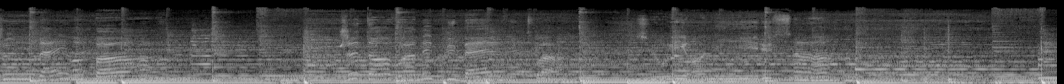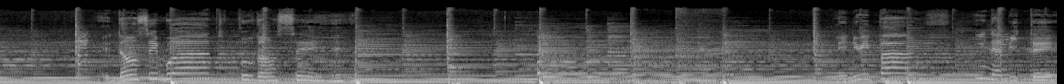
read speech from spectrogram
jours d'aéroport. Je t'envoie mes plus belles victoires sur l'ironie du sort. Et dans ces boîtes pour danser. Les nuits passent inhabitées.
